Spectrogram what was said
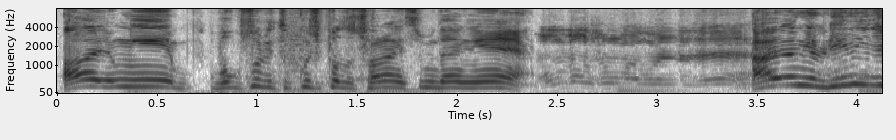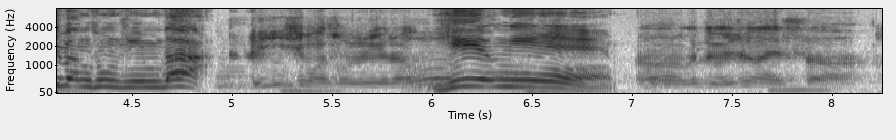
아 형님 목소리 듣고 싶어서 전화했습니다 형님. 뭔 방송 하고 있는데? 아 형님 리니지 방송 중입니다. 리니지 방송 중이라고? 예 형님. 어, 근데 왜 전화했어?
